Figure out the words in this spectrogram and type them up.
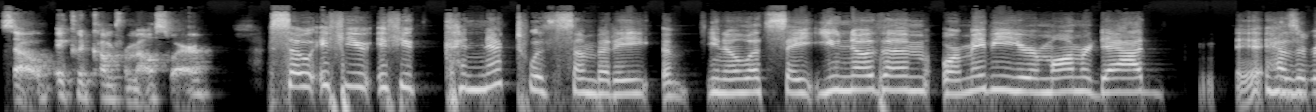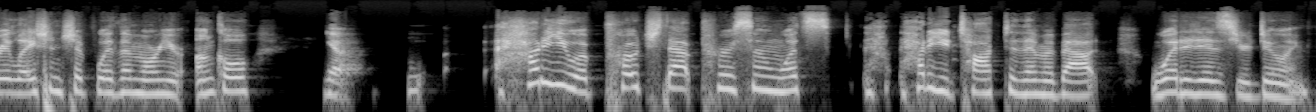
So it could come from elsewhere. So if you if you connect with somebody, uh, you know, let's say you know them, or maybe your mom or dad eh, has a mm-hmm. relationship with them, or your uncle. Yeah. How do you approach that person? What's how do you talk to them about what it is you're doing?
